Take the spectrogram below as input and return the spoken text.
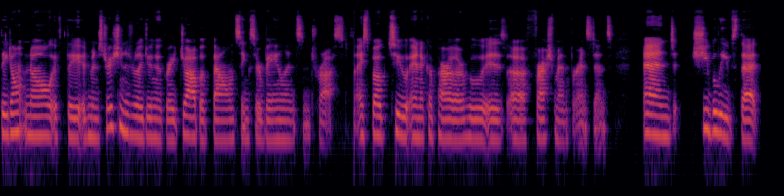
they don't know if the administration is really doing a great job of balancing surveillance and trust. I spoke to Annika Parler, who is a freshman, for instance, and she believes that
